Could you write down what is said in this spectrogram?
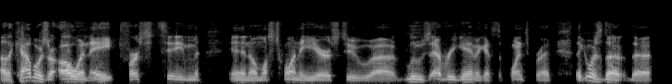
Uh, the Cowboys are 0 and 8, first team in almost 20 years to uh, lose every game against the point spread. I think it was the the,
